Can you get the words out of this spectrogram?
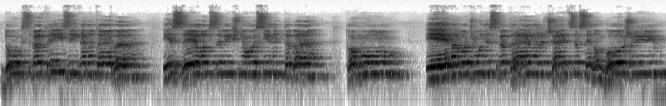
Дух Святий зійде на тебе, і сила Всевишнього осінить тебе, тому і народжуване святе наречеться Сином Божим.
